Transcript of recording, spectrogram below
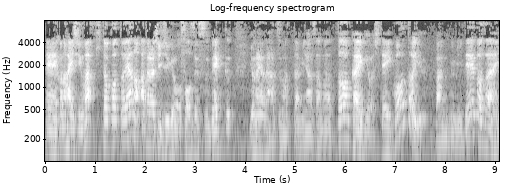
えーこの配信は、一言屋の新しい授業を創設すべく、夜な夜な集まった皆様と会議をしていこうという番組でござい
